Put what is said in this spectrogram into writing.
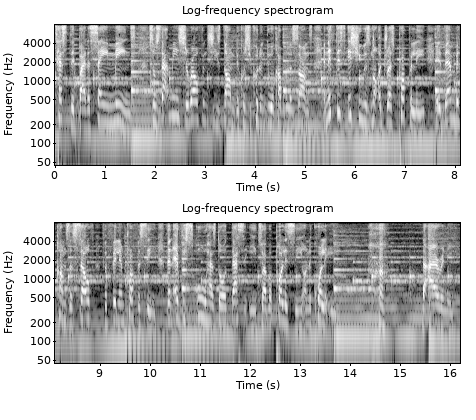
tested by the same means? So that mean Sherelle thinks she's dumb because she couldn't do a couple of sums? And if this issue is not addressed properly, it then becomes a self-fulfilling prophecy. Then every school has the audacity to have a policy on equality. the irony.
